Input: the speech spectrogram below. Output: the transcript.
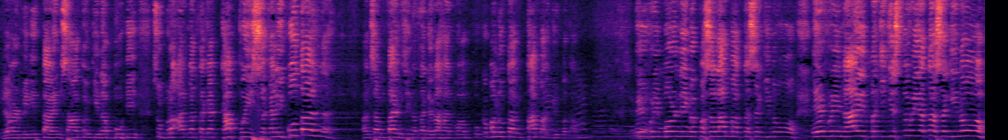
There are many times sa atong kinabuhi, sobraan na taga-kapoy sa kalibutan. And sometimes, sinataganahan mo ampo. Kabalutang tama yun mag-ampo. Every morning, magpasalamat ta sa Ginoo. Every night, magigistorya ta sa Ginoo.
